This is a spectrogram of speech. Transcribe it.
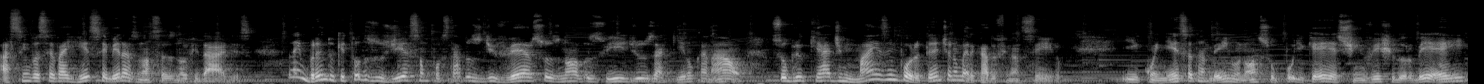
Assim você vai receber as nossas novidades. Lembrando que todos os dias são postados diversos novos vídeos aqui no canal sobre o que há de mais importante no mercado financeiro. E conheça também o nosso podcast Investidor BR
